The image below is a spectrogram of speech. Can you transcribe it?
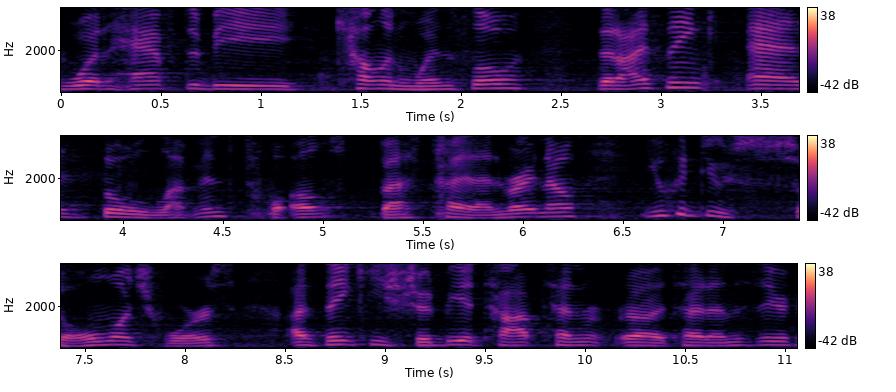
would have to be Kellen Winslow. That I think as the 11th, 12th best tight end right now, you could do so much worse. I think he should be a top 10 uh, tight end this year.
